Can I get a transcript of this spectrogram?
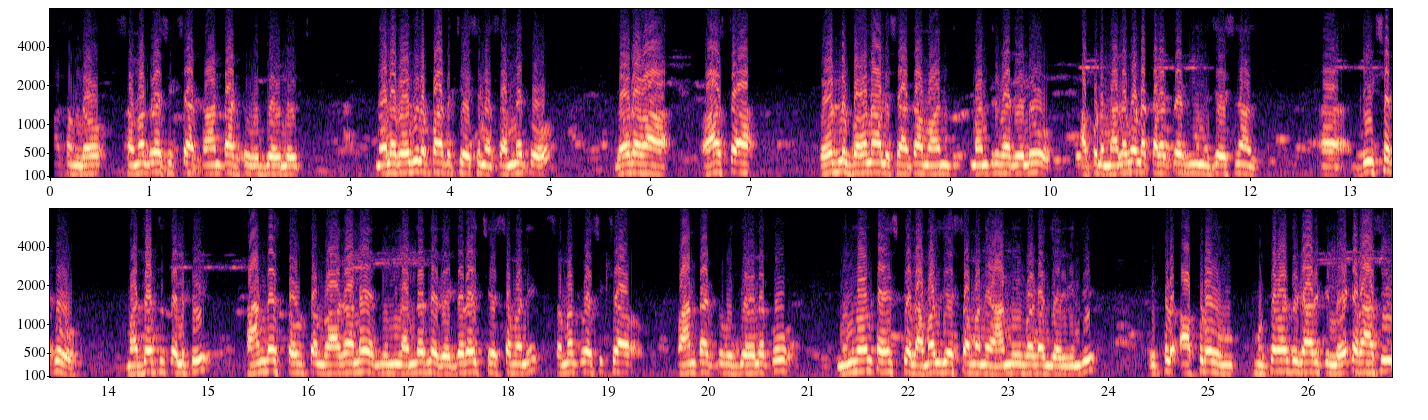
మాసంలో సమగ్ర శిక్ష కాంట్రాక్ట్ ఉద్యోగులు నెల రోజుల పాటు చేసిన సమ్మెకు గౌరవ రాష్ట్ర రోడ్లు భవనాలు శాఖ మంత్రి మంత్రివర్యులు అప్పుడు నల్గొండ కలెక్టరేట్ ముందు చేసిన దీక్షకు మద్దతు తెలిపి కాంగ్రెస్ ప్రభుత్వం రాగానే మిమ్మల్ని అందరినీ రెగ్యులైజ్ చేస్తామని సమగ్ర శిక్ష కాంట్రాక్ట్ ఉద్యోగులకు మినిమం టైం స్కేల్ అమలు చేస్తామని హామీ ఇవ్వడం జరిగింది. ఇప్పుడు అప్పుడు ముఖ్యమంత్రి గారికి లేఖ రాసి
